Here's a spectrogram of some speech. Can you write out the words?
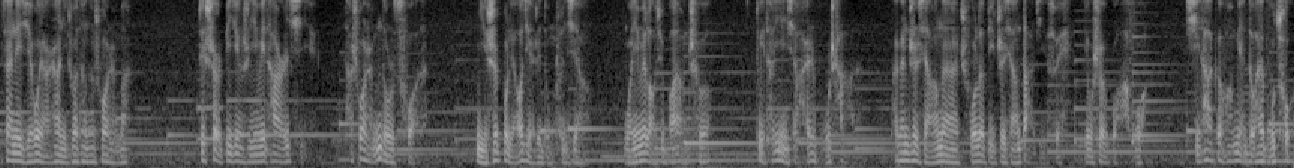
在那节骨眼上，你说他能说什么？这事儿毕竟是因为他而起，他说什么都是错的。你是不了解这董春香，我因为老去保养车，对她印象还是不差的。她跟志祥呢，除了比志祥大几岁，又是个寡妇，其他各方面都还不错。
